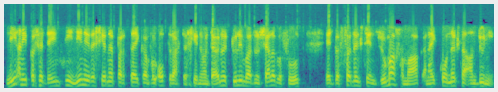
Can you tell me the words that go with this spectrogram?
Nie aan die president nie, nie aan die regerende party kan vol opdragte gee nie. Onthou nou Tuli Madonsela bevoel het bevindings teen Zuma gemaak en hy kon niks daaraan doen nie.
